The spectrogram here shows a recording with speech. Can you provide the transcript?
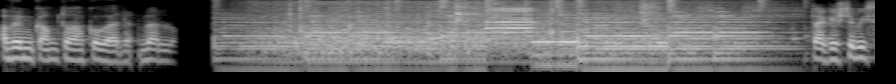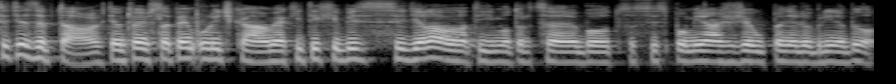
a vím, kam to jako vedlo. Tak ještě bych se tě zeptal k těm tvým slepým uličkám, jaký ty chyby si dělal na té motorce, nebo co si vzpomínáš, že úplně dobrý nebylo?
